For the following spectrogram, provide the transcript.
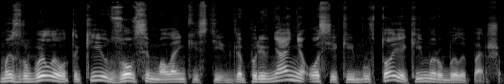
ми зробили отакий от зовсім маленький стік. Для порівняння, ось який був той, який ми робили першим.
